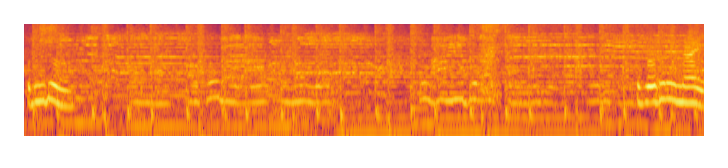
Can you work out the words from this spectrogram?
What are you doing? It's already night.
